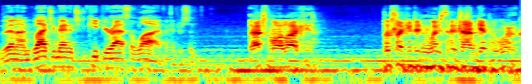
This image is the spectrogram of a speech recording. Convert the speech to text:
Then I'm glad you managed to keep your ass alive, Anderson. That's more like it. Looks like you didn't waste any time getting to work.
